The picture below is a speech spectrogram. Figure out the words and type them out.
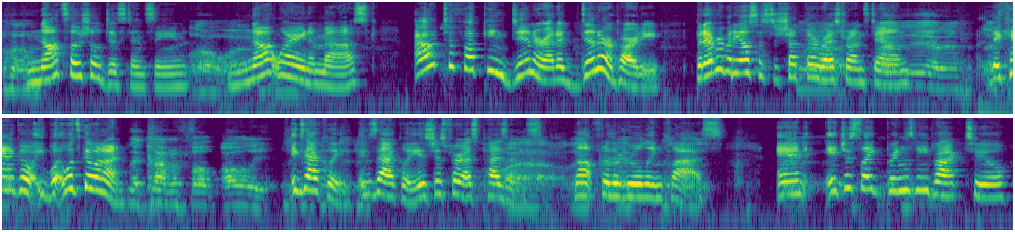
not social distancing, Oh, not wearing a mask, out to fucking dinner at a dinner party. But everybody else has to shut their restaurants down. Yeah, They can't go. what- What's going on? The common folk only. Exactly, exactly. It's just for us peasants, Wow, not for the ruling class. And it just like brings me back to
